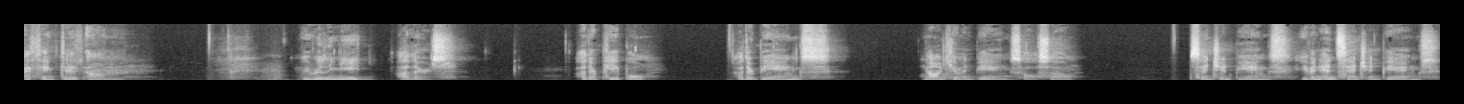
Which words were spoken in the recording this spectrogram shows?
I think, that um, we really need others, other people, other beings, non human beings also, sentient beings, even insentient beings,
